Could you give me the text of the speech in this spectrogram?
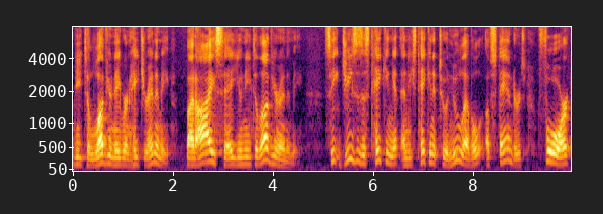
need to love your neighbor and hate your enemy. But I say, you need to love your enemy. See, Jesus is taking it and he's taking it to a new level of standards for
